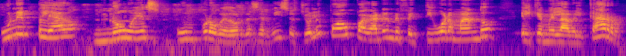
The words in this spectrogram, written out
un empleado no es un proveedor de servicios. Yo le puedo pagar en efectivo a Armando el que me lave el carro.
